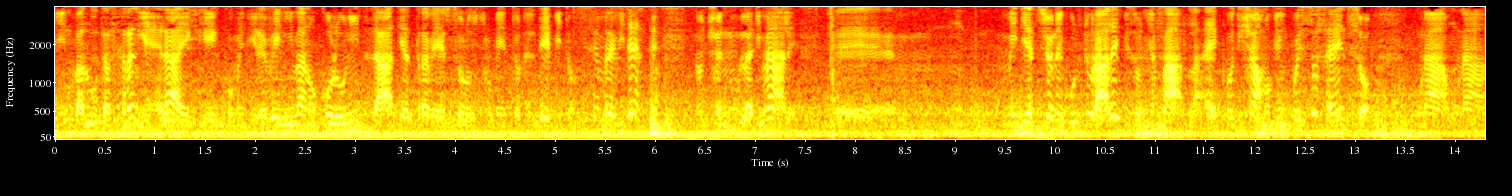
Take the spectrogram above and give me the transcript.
in valuta straniera e che, come dire, venivano colonizzati attraverso lo strumento del debito. Mi sembra evidente, non c'è nulla di male. Eh, mediazione culturale bisogna farla. Ecco, diciamo che in questo senso una, una,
